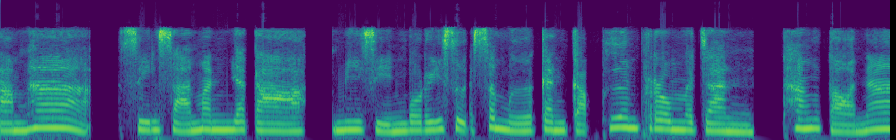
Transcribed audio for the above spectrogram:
ตามห้าศีลสามัญญาตา มีศีลบริสุทธิ์เสมอกันกับเพื่อนพรหมจรรย์ทั้งต่อหน้า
